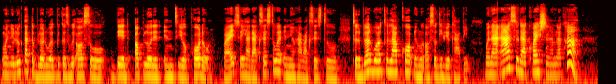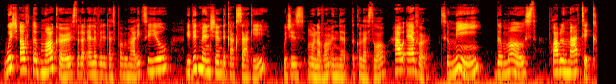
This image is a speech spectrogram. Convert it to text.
when you looked at the blood work because we also did upload it into your portal, right? So you had access to it and you have access to to the blood work to LabCorp, and we also give you a copy. When I asked you that question, I'm like, huh, which of the markers that are elevated as problematic to you? You did mention the Coxsackie, which is one of them, and the, the cholesterol. However, to me, the most problematic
